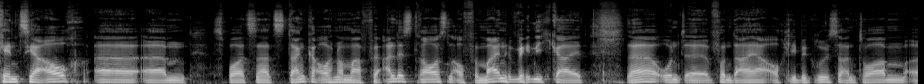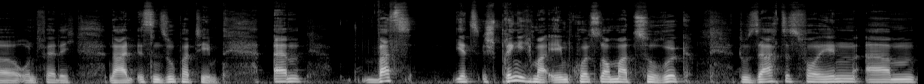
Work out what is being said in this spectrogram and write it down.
kennt es ja auch, äh, ähm, Sportsnuts. Danke auch nochmal für alles draußen, auch für meine Wenigkeit. Ne? Und äh, von daher auch liebe Grüße an Torben äh, und fertig. Nein, ist ein super Team. Ähm, was, jetzt springe ich mal eben kurz nochmal zurück. Du sagtest vorhin, ähm,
